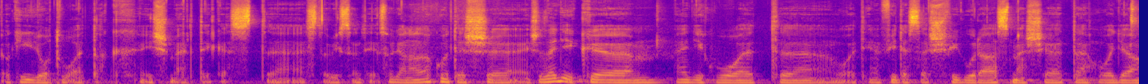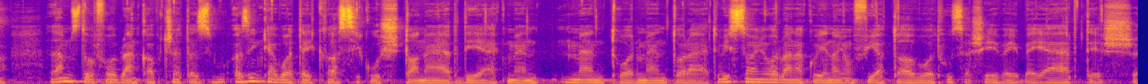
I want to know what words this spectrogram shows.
akik így ott voltak, ismerték ezt, ezt a viszonyt, hogy ez hogyan alakult, és, és az egyik, egyik volt, volt ilyen fideszes figura, azt mesélte, hogy a Lambsdorff-Orbán kapcsolat az, az inkább volt egy klasszikus tanár-diák, mentor-mentorált viszony. Orbán akkor nagyon fiatal volt, 20-as éveiben járt, és,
